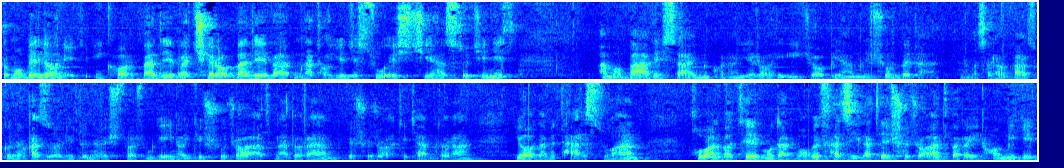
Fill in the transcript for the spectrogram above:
شما بدانید این کار بده و چرا بده و نتایج سوءش چی هست و چی نیست. اما بعدش سعی می‌کنن یه راه ایجابی هم نشون بدن. مثلا فرض کنید غزالی تو نوشتاش میگه اینایی که شجاعت ندارن یا شجاعت کم دارن یا آدم ترسوان خب البته ما در باب فضیلت شجاعت برای اینها میگیم.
